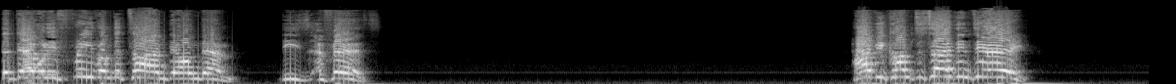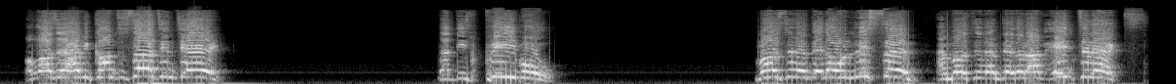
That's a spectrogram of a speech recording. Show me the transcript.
The devil is free from the time they're on them. These affairs. Have you come to certainty? Allah said, have you come to certainty? That these people, most of them they don't listen, and most of them they don't have intellects.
